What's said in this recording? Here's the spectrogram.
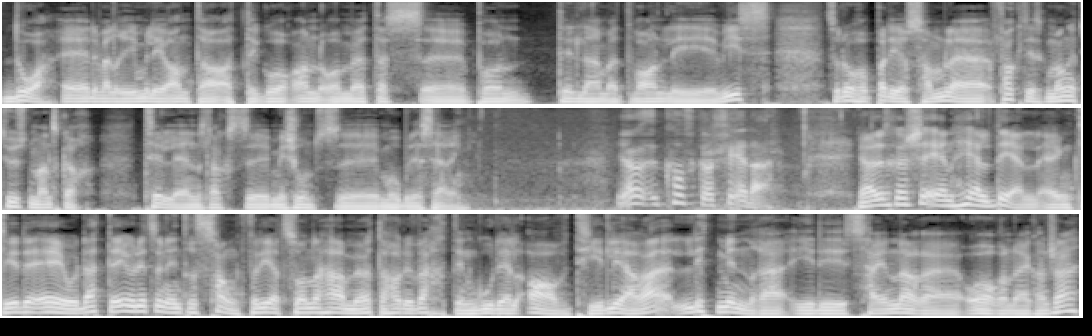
Da er det vel rimelig å anta at det går an å møtes eh, på tilnærmet vanlig vis. Så da håper de å samle faktisk mange tusen mennesker til en slags eh, misjonsmobilisering. Ja, hva skal skje der? Ja, det skal skje en hel del, egentlig. Det er jo, dette er jo litt sånn interessant, fordi at sånne her møter har det vært en god del av tidligere. Litt mindre i de seinere årene, kanskje.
